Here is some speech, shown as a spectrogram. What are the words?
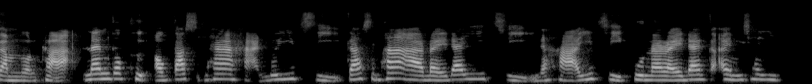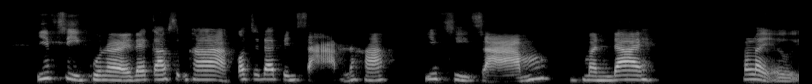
จำนวนคละ นั่นก็คือเอา 95 หารด้วย 24 95 อะไรได้ 24 นะคะ 24 คูณอะไรได้ก็ไอม่ใช่ 24 คูณอะไรได้ 95 ก็จะได้เป็น 3 นะคะ 24 3 มันได้ เท่าไหร่เอ่ย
